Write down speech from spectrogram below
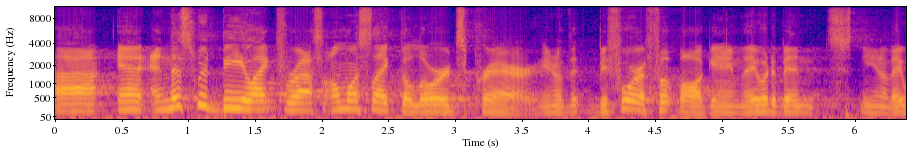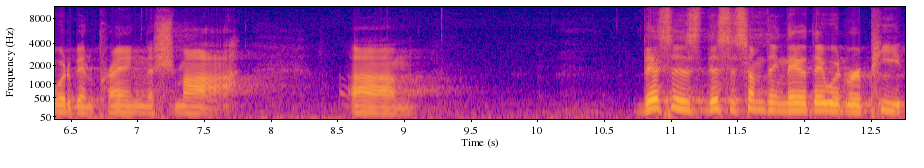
Uh, and, and, this would be like for us almost like the lord's prayer you know the, before a football game they would have been you know they would have been praying the shema um, this is this is something they, they would repeat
